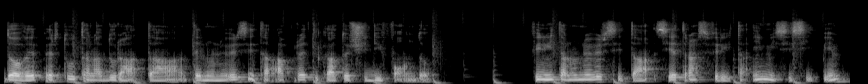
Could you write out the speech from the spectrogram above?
dove per tutta la durata dell'università ha praticato sci di fondo. Finita l'università si è trasferita in Mississippi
